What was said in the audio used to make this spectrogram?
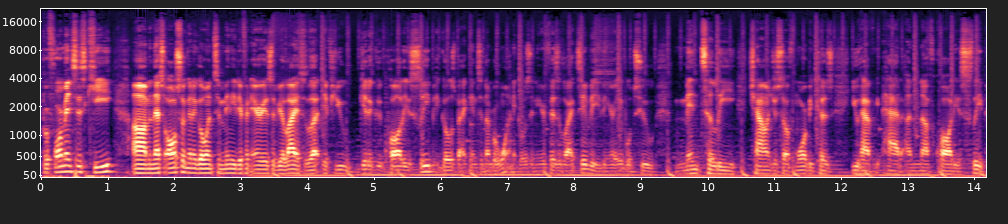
Performance is key, um, and that's also going to go into many different areas of your life. So that if you get a good quality of sleep, it goes back into number one. It goes into your physical activity. Then you're able to mentally challenge yourself more because you have had enough quality of sleep.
